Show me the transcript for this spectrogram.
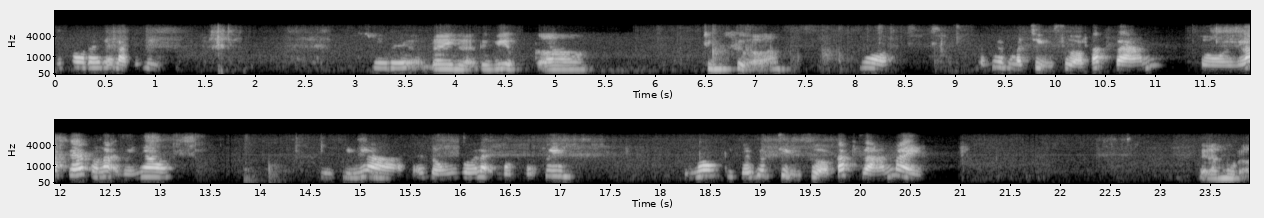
cái sore đây là cái gì sore ở đây là cái việc uh, chỉnh sửa Đúng rồi cái việc mà chỉnh sửa cắt dán rồi lắp ghép nó lại với nhau. Thì chính là sẽ giống với lại một bộ phim. Đúng không? Thì cái việc chỉnh sửa cắt dán này. Vậy là một ạ?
